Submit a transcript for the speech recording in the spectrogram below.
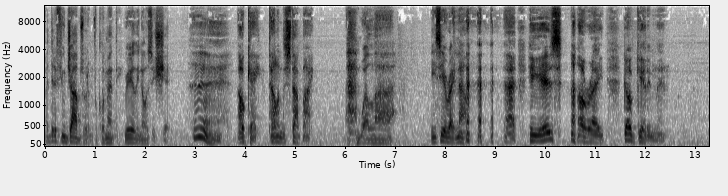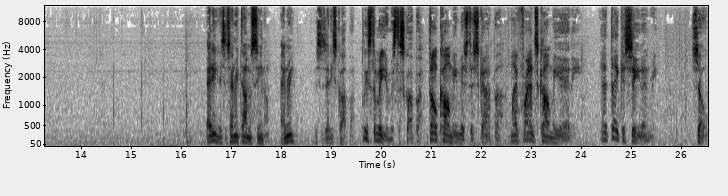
I did a few jobs with him for Clemente. Really knows his shit. Okay, tell him to stop by. Well, uh, he's here right now. He is? All right. Go get him then. Eddie, this is Henry Tomasino. Henry, this is Eddie Scarpa. Pleased to meet you, Mr. Scarpa. Don't call me Mr. Scarpa. My friends call me Eddie. Uh, take a seat, Henry. So,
